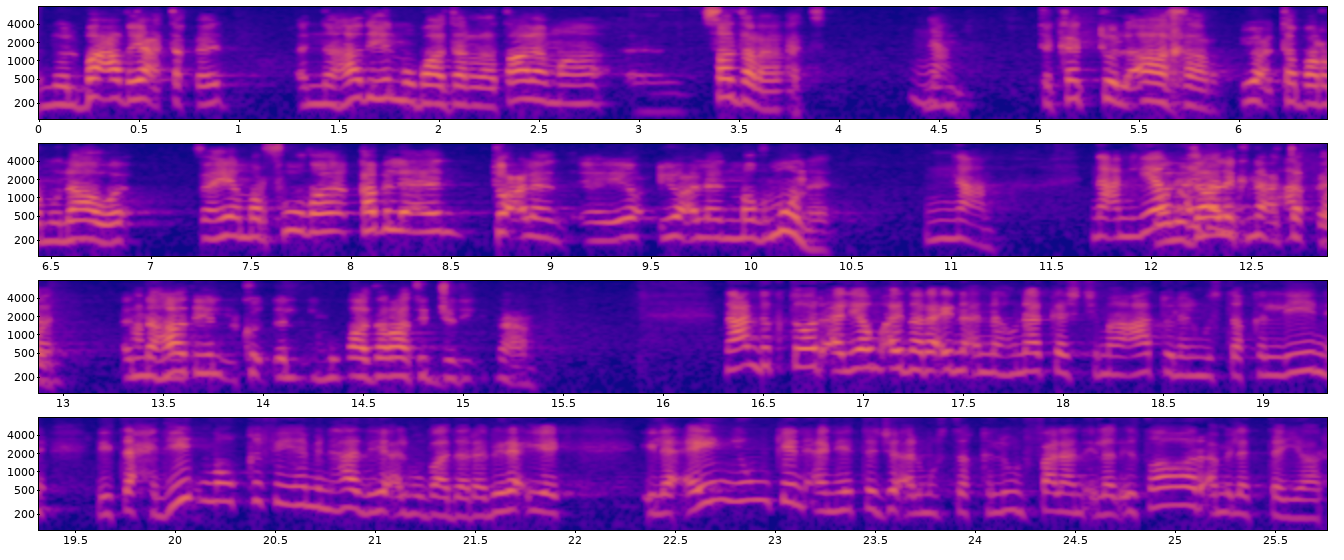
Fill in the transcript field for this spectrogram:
أن البعض يعتقد أن هذه المبادرة لطالما صدرت نعم. تكتل آخر يعتبر مناوئ فهي مرفوضة قبل أن تعلن يعلن مضمونها. نعم. نعم اليوم ولذلك نعتقد عفواً. أن هذه المبادرات الجديدة. نعم. نعم دكتور اليوم أيضا رأينا أن هناك اجتماعات للمستقلين لتحديد موقفهم من هذه المبادرة. برأيك إلى أين يمكن أن يتجه المستقلون فعلا إلى الإطار أم إلى التيار؟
